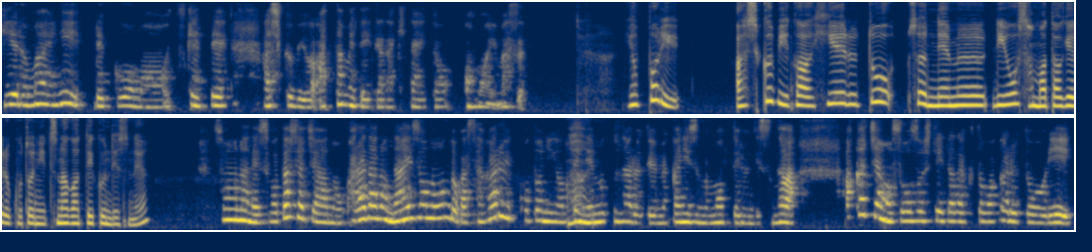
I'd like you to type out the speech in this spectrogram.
冷える前にレッグウォーマーをつけて足首を温めていただきたいと思います。やっぱり足首が冷えるとそれは眠りを妨げることにつながっていくんですね。そうなんです。私たちはあの体の内臓の温度が下がることによって眠くなるというメカニズムを持ってるんですが、はい、赤ちゃんを想像していただくと分かる通り、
